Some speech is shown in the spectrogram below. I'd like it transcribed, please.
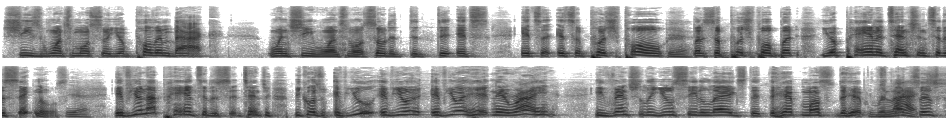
she's wants more, so you're pulling back when she wants more. So the, the, the it's it's a it's a push pull, Yeah. but it's a push pull. But you're paying attention to the signals. Yeah. If you're not paying to the attention, because if you if you're if you're hitting it right, eventually you'll see the legs, the, the hip muscle, the hip Relax. flexors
